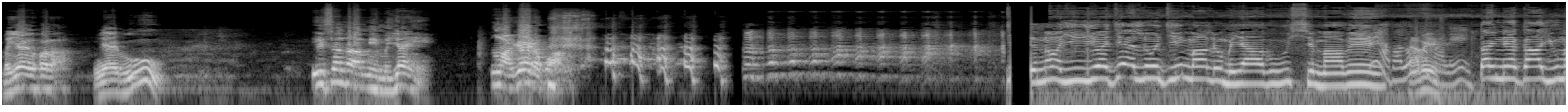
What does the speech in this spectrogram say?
မရိုက်ဘူးဟုတ်လားမရိုက်ဘူးအေးဆန်းတာအမေမရိုက်ရင်ငါရိုက်တော့ကွာ ကျွန်တော်ရည်ရွယ်ချက်အလွန်ကြီးမှလို့မရဘူးရှင်ပါပဲဘာလို့လဲလဲတိုက်နဲ့ကားယူမ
